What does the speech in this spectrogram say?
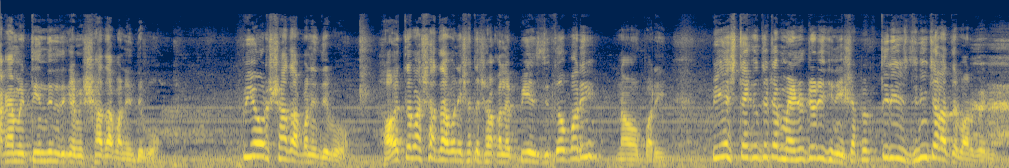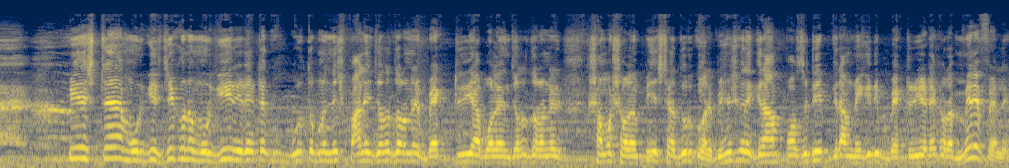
আগামী তিন দিন থেকে আমি সাদা পানি দেবো। পিওর সাদা পানি দেবো। হয়তো বা সাদা পানির সাথে সকালে পিএস দিতেও পারি, নাও পারি। পিএসটা কিন্তু একটা ম্যান্ডেটরি জিনিস, আপনি তিরিশ দিনই চালাতে পারবেন। পিএসটা মুরগির যে কোনো মুরগির এটা একটা খুব গুরুত্বপূর্ণ জিনিস। পানির যত ধরনের ব্যাকটেরিয়া বলেন, যত ধরনের সমস্যা বলেন পিএসটা দূর করে। বিশেষ করে গ্রাম পজিটিভ গ্রাম নেগেটিভ ব্যাকটেরিয়াটাকে ওরা মেরে ফেলে।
